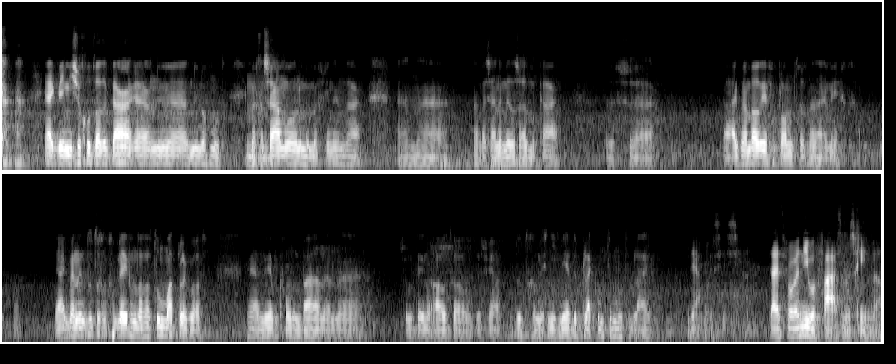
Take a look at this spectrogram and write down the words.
ja, ik weet niet zo goed wat ik daar eh, nu, eh, nu nog moet. Ik ben Mhm. gaan samenwonen met mijn vriendin daar. En eh, nou, wij zijn inmiddels uit elkaar. Dus ja, ik ben wel weer van plan om terug naar Nijmegen te gaan. Ja. Ik ben in Doetinchem gebleven omdat dat toen makkelijk was. Maar ja, nu heb ik gewoon een baan en zometeen een auto. Dus ja, Doetinchem is niet meer de plek om te moeten blijven. Ja, precies. Tijd voor een nieuwe fase misschien wel.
